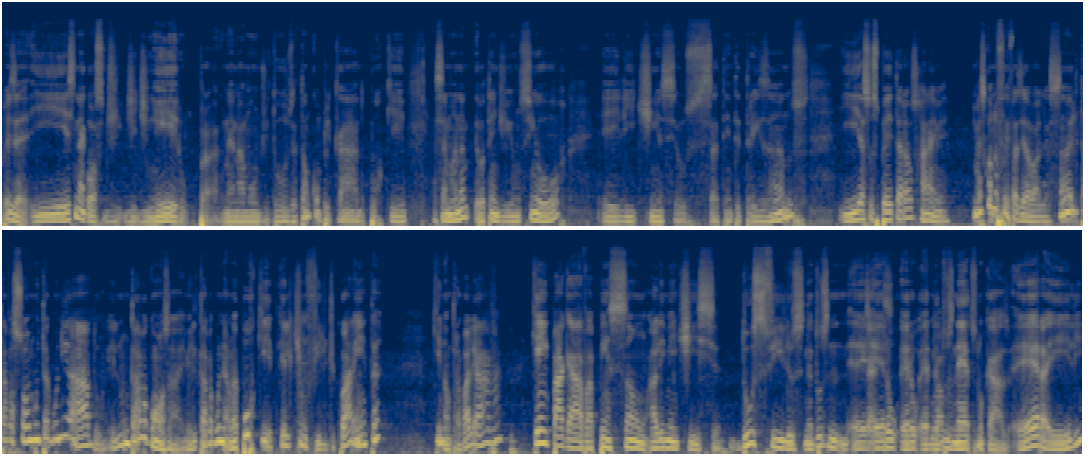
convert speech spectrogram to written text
Pois é, e esse negócio de, de dinheiro pra, né, na mão de idoso é tão complicado porque essa semana eu atendi um senhor, ele tinha seus 73 anos e a suspeita era Alzheimer. Mas quando eu fui fazer a avaliação, ele estava só muito agoniado. Ele não estava com Alzheimer, ele estava agoniado. Mas por quê? Porque ele tinha um filho de 40 que não trabalhava. Quem pagava a pensão alimentícia dos filhos, né, dos, é, era, era, era né, dos netos, no caso, era ele,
